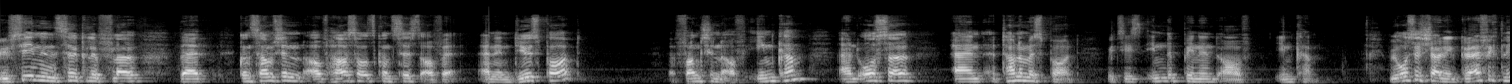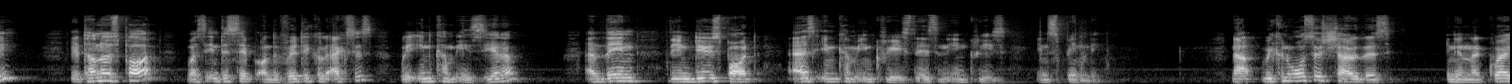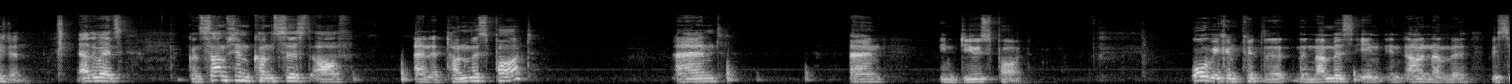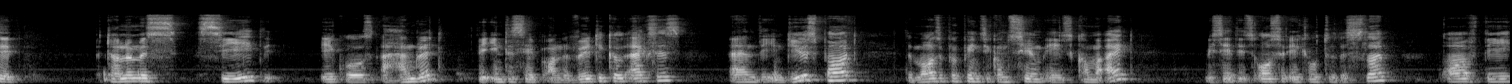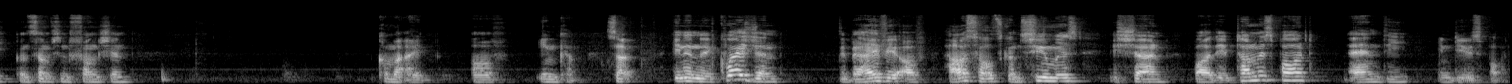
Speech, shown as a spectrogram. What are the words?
We've seen in the circular flow that consumption of households consists of a, an induced part, a function of income, and also an autonomous part, which is independent of income. We also shown it graphically. The autonomous part must intercept on the vertical axis where income is zero, and then the induced part, as income increase, there's an increase in spending. Now, we can also show this in an equation. In other words, consumption consists of an autonomous part and an induced part. Or we can put the, the numbers in, in our number. We said autonomous C equals 100, the intercept on the vertical axis, and the induced part, the of propensity consume is comma 8. We said it's also equal to the slope of the consumption function, comma 8 of income. So in an equation, the behavior of households, consumers, is shown by the autonomous part and the induced part.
